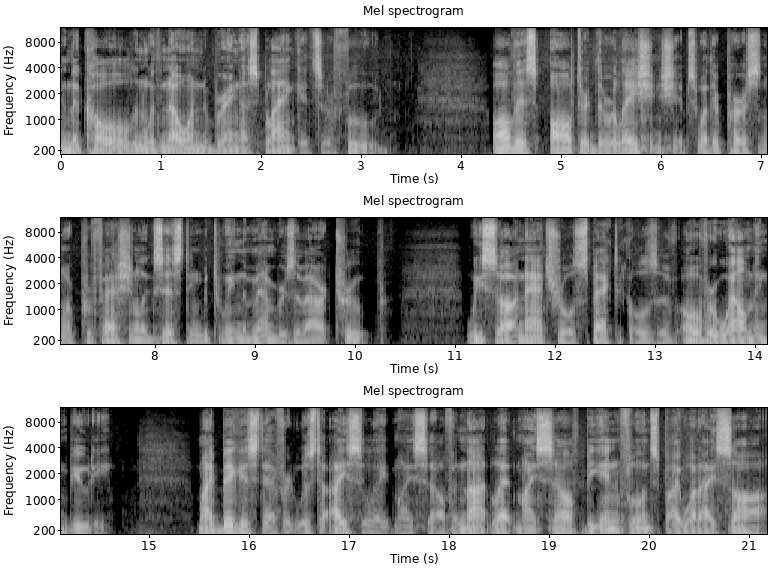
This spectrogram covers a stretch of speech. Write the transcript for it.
in the cold, and with no one to bring us blankets or food. All this altered the relationships, whether personal or professional, existing between the members of our troupe. We saw natural spectacles of overwhelming beauty. My biggest effort was to isolate myself and not let myself be influenced by what I saw.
